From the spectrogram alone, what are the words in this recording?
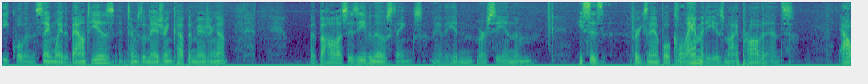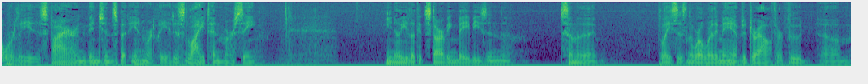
equal in the same way that bounty is in terms of the measuring cup and measuring up. But Baha'u'llah says even those things they have a hidden mercy in them. He says, for example, calamity is my providence. Outwardly it is fire and vengeance, but inwardly it is light and mercy. You know, you look at starving babies in the, some of the places in the world where they may have a drought or food, um,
